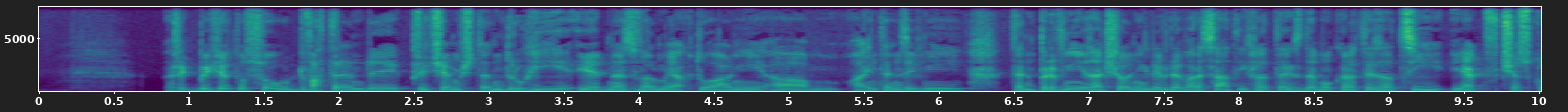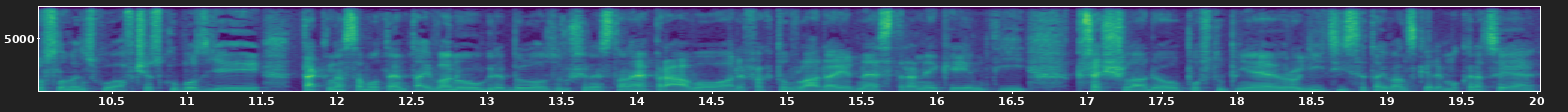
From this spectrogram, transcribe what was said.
Řekl bych, že to jsou dva trendy, přičemž ten druhý je dnes velmi aktuální a, a intenzivní. Ten první začal někdy v 90. letech s demokratizací jak v Československu a v Česku později, tak na samotném Tajvanu, kde bylo zrušené stané právo a de facto vláda jedné strany KMT přešla do postupně rodící se tajvanské demokracie.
